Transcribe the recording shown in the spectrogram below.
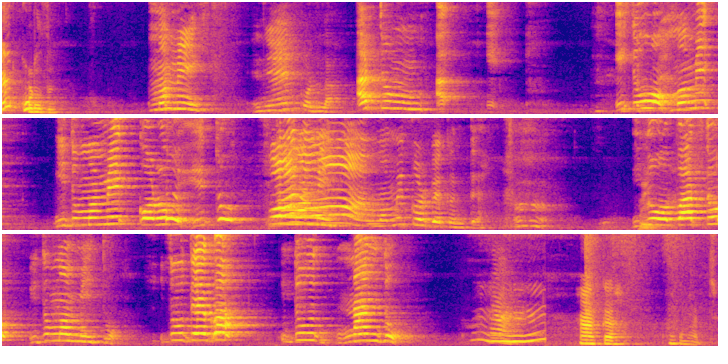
ಏನು ಕೊಡೋದು? ಇದು ಇದು ಮಮ್ಮಿ ಇದು ಫೋನ್ ಮಮ್ಮಿ ಕೊಡ್ಬೇಕಂತೆ ಇದು ಪಾತು ಇದು ಮಮ್ಮಿದು ಇದು ದೇಗ ಇದು ನಂದು ಹಾಂ ಅಕ್ಕ ಕುಂಕುಮ ಹಚ್ಚು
